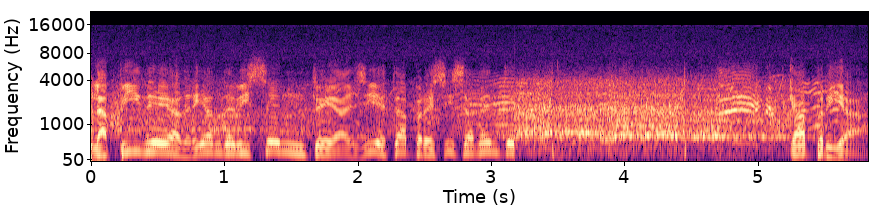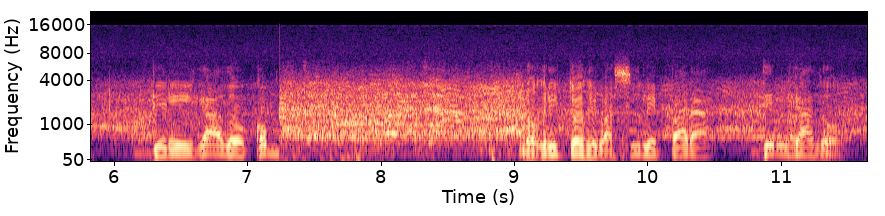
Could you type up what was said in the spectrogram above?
La pide Adrián de Vicente. Allí está precisamente Capria. Delgado con los gritos de Basile para Delgado.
